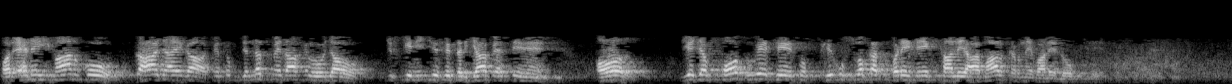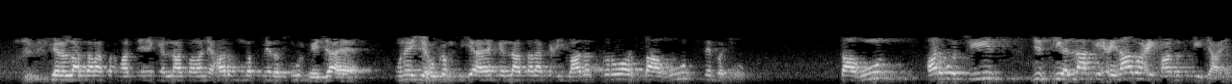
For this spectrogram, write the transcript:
اور اہل ایمان کو کہا جائے گا کہ تم جنت میں داخل ہو جاؤ، جس کے نیچے سے دریا بہتے ہیں۔ اور یہ جب فوت ہوئے تھے تو پھر اس وقت بڑے نیک سالے اعمال کرنے والے لوگ تھے۔ پھر اللہ تعالیٰ فرماتے ہیں کہ اللہ تعالیٰ نے ہر امت میں رسول بھیجا ہے۔ انہیں یہ حکم دیا ہے کہ اللہ تعالیٰ کی عبادت کرو اور تاغوت سے بچو۔ تاغوت ہر وہ چیز جس کی اللہ کے علاوہ عبادت کی جائے۔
